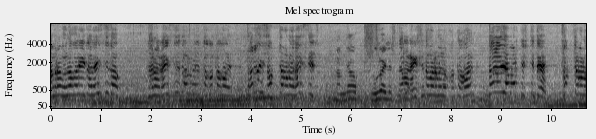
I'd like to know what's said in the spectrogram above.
আমরা মনে করি এটা যারা কথা হয় তারাই সবচেয়ে বড় যারা কথা হয় তারাই আমার দৃষ্টিতে সবচেয়ে বড়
